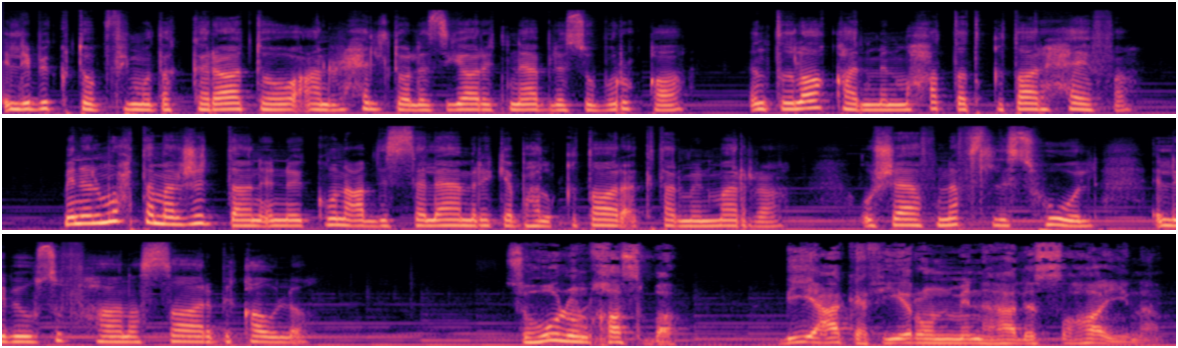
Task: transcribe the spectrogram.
اللي بيكتب في مذكراته عن رحلته لزيارة نابلس وبرقة انطلاقا من محطة قطار حيفا. من المحتمل جدا إنه يكون عبد السلام ركب هالقطار أكثر من مرة وشاف نفس السهول اللي بيوصفها نصار بقوله. سهول خصبة بيع كثير منها للصهاينة.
